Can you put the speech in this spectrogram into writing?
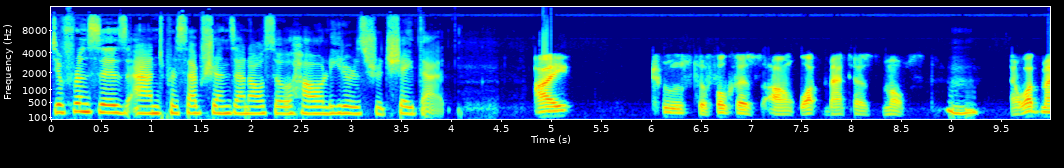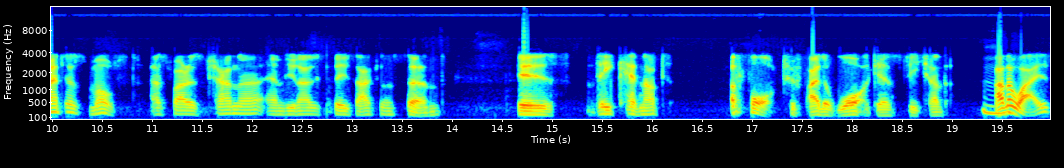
differences and perceptions, and also how leaders should shape that? I choose to focus on what matters most, mm. and what matters most, as far as China and the United States are concerned, is they cannot afford to fight a war against each other. Mm. Otherwise,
